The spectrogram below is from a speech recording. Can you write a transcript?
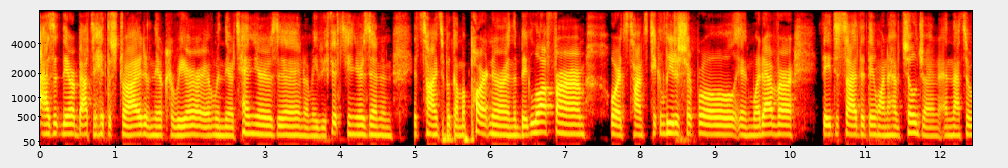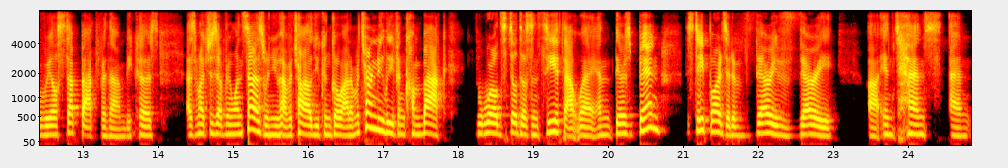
as they're about to hit the stride in their career, and when they're 10 years in or maybe 15 years in, and it's time to become a partner in the big law firm, or it's time to take a leadership role in whatever, they decide that they want to have children, and that's a real step back for them because as much as everyone says when you have a child you can go out on maternity leave and come back the world still doesn't see it that way. And there's been the state bars did a very very uh, intense and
